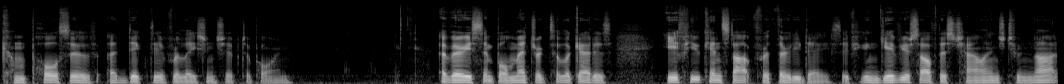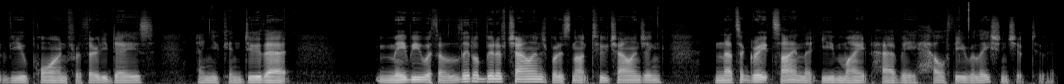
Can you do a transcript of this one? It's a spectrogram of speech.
compulsive, addictive relationship to porn. A very simple metric to look at is if you can stop for 30 days, if you can give yourself this challenge to not view porn for 30 days, and you can do that maybe with a little bit of challenge, but it's not too challenging, and that's a great sign that you might have a healthy relationship to it.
